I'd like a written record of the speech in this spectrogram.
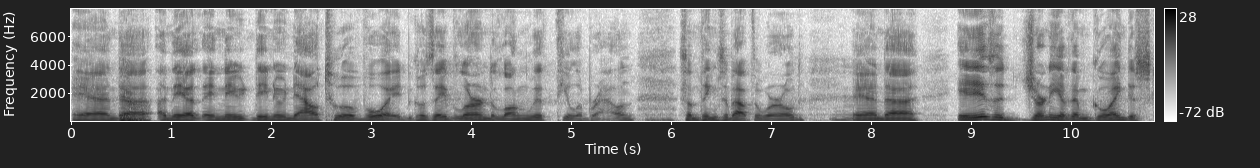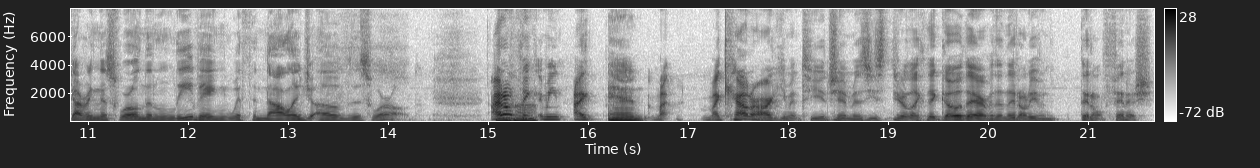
and uh, and they they know they know now to avoid because they've learned along with Teela Brown some things about the world, and uh, it is a journey of them going discovering this world and then leaving with the knowledge of this world. I don't think. I mean, I And my my counter argument to you, Jim, is you, you're like they go there, but then they don't even they don't finish.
